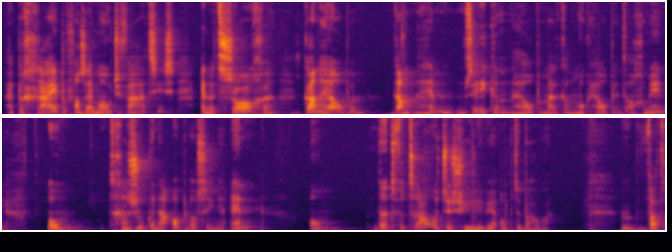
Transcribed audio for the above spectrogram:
Het begrijpen van zijn motivaties en het zorgen kan helpen, kan hem zeker helpen, maar het kan hem ook helpen in het algemeen om te gaan zoeken naar oplossingen en om dat vertrouwen tussen jullie weer op te bouwen. Wat,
